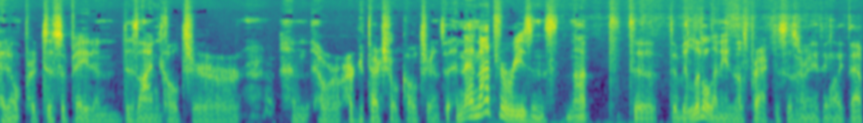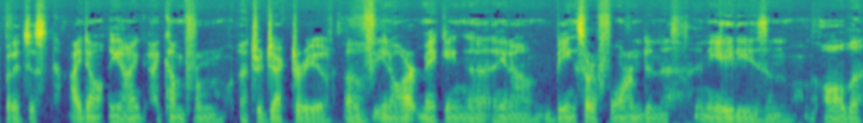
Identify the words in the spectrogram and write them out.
I don't participate in design culture or and, or architectural culture, and, and not for reasons not to, to belittle any of those practices or anything like that. But it just I don't you know I, I come from a trajectory of, of you know art making uh, you know being sort of formed in the in the 80s and all the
